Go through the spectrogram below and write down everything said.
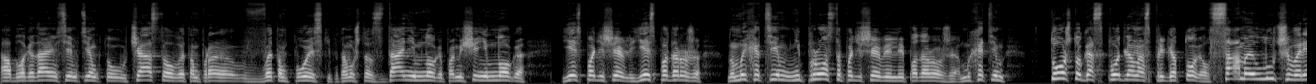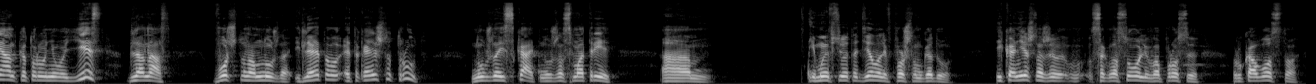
А благодарен всем тем, кто участвовал в этом, в этом поиске, потому что зданий много, помещений много, есть подешевле, есть подороже. Но мы хотим не просто подешевле или подороже, мы хотим то, что Господь для нас приготовил. Самый лучший вариант, который у Него есть для нас, вот что нам нужно. И для этого это, конечно, труд. Нужно искать, нужно смотреть. И мы все это делали в прошлом году. И, конечно же, согласовывали вопросы руководства –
